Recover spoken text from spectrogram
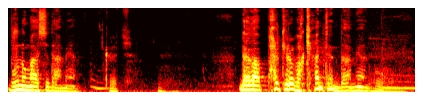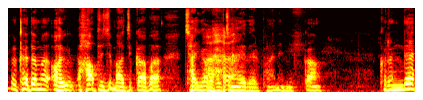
무능하시다면. 그렇죠. 내가 8kg밖에 안 된다면 그렇게 되면 어, 아버지 맞을까봐 자기가 걱정해야 될 판이니까 그런데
